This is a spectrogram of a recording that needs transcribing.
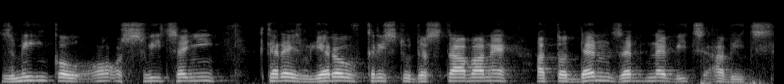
zmínkou o osvícení, které s věrou v Kristu dostávané, a to den ze dne víc a víc.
